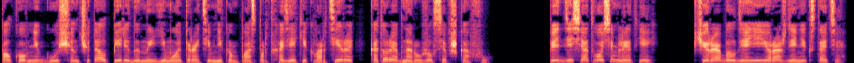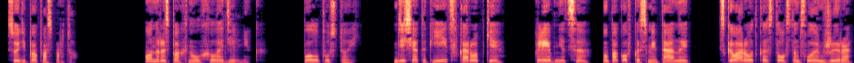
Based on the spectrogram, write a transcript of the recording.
Полковник Гущин читал переданный ему оперативником паспорт хозяйки квартиры, который обнаружился в шкафу. Пятьдесят восемь лет ей. Вчера был день ее рождения, кстати, судя по паспорту. Он распахнул холодильник. Полупустой. Десяток яиц в коробке, хлебница, упаковка сметаны, сковородка с толстым слоем жира.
